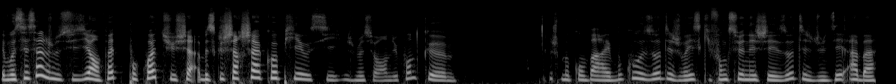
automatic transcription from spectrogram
Et moi, c'est ça, je me suis dit, en fait, pourquoi tu cherches. Parce que je cherchais à copier aussi. Je me suis rendu compte que je me comparais beaucoup aux autres et je voyais ce qui fonctionnait chez les autres et je me disais, ah bah,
